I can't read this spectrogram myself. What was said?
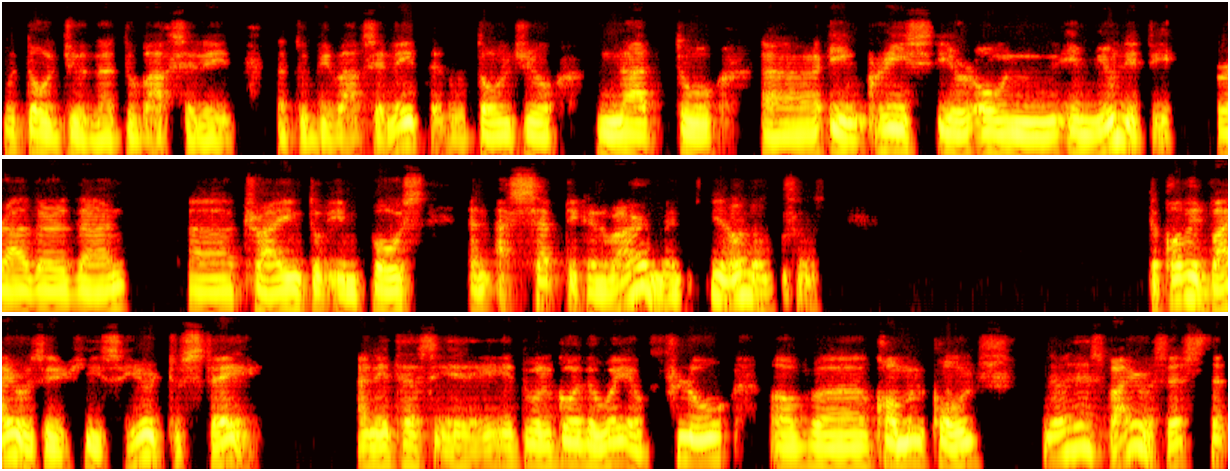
Who told you not to vaccinate, not to be vaccinated? Who told you not to uh, increase your own immunity rather than uh, trying to impose an aseptic environment? You know, the, the COVID virus is here to stay and it has it will go the way of flu, of uh, common colds. There's viruses that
